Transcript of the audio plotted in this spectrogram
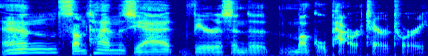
And sometimes, yeah, it veers into muggle power territory.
